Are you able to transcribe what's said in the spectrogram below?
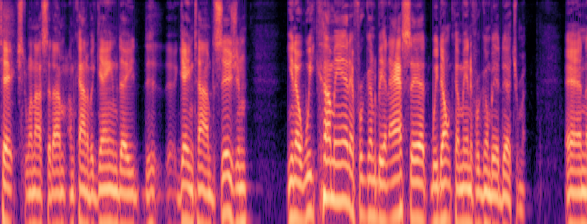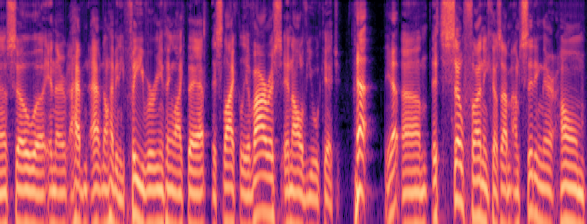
text when I said I'm, I'm kind of a game day, game time decision. You know, we come in if we're going to be an asset. We don't come in if we're going to be a detriment. And uh, so, uh, and there, I, haven't, I don't have any fever or anything like that. It's likely a virus, and all of you will catch it. yep. Um, it's so funny because I'm, I'm sitting there at home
